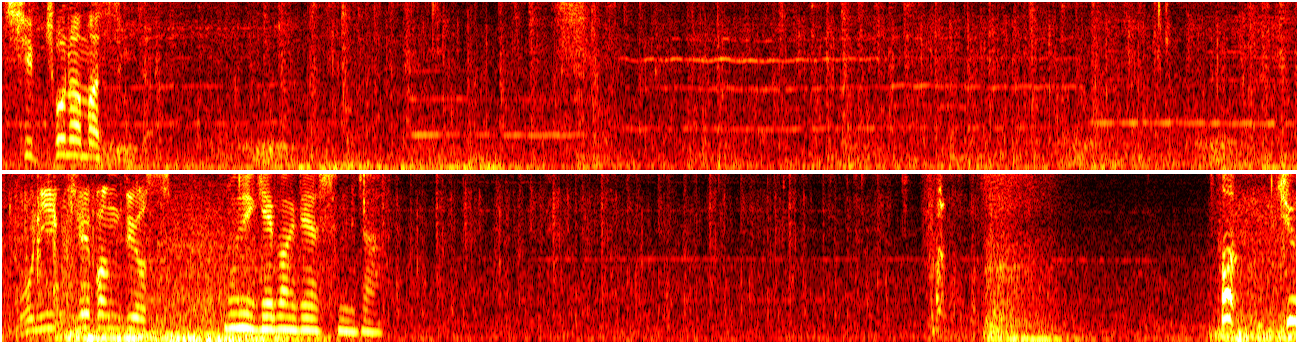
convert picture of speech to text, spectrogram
10초 남았습니다. 문이 개방되었습니다. 문이 개방되었습니다. 헛쭈.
